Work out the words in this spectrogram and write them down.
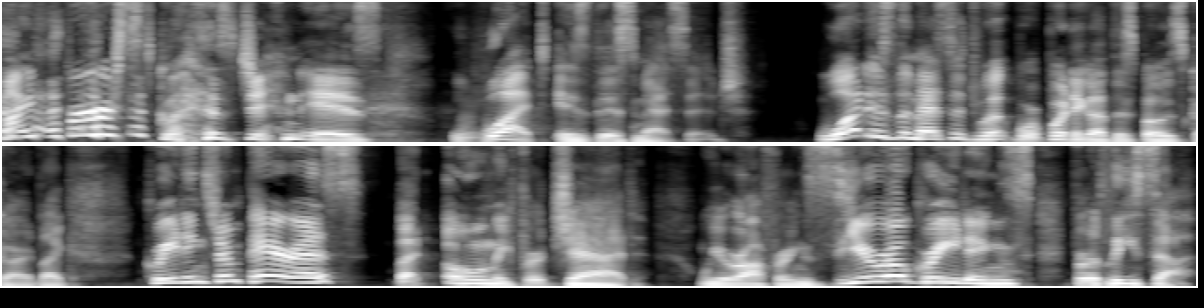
my first question is what is this message? What is the message we're putting on this postcard? Like, greetings from Paris, but only for Chad. We are offering zero greetings for Lisa.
